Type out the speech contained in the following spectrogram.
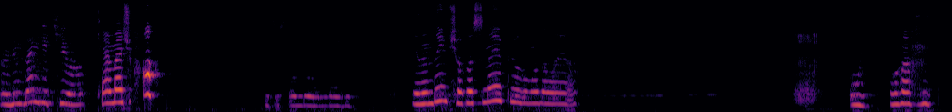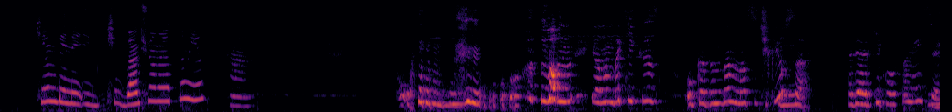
Önümden geçiyor. Kerem ben şu... Ah! Yusuf sen de önümden geçti. Yanındayım şakasına yapıyordum adama ya. Oy. Oha. Kim beni kim ben şu an hayatta mıyım? Ha. Lan yanımdaki kız o kadından nasıl çıkıyorsa. Hadi erkek olsa neyse.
